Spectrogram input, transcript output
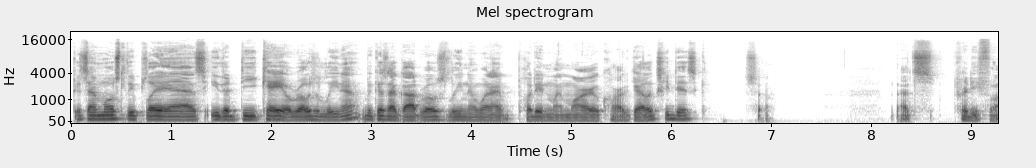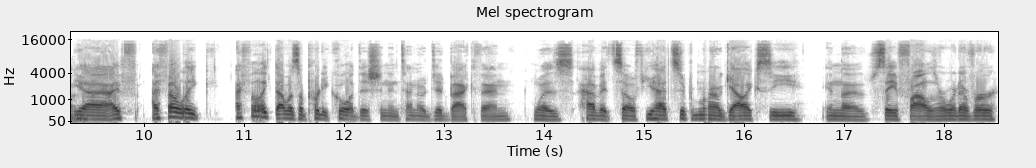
Because I mostly play as either DK or Rosalina, because I got Rosalina when I put in my Mario Kart Galaxy disc. So that's pretty fun. Yeah, I, f- I felt like I felt like that was a pretty cool addition Nintendo did back then was have it so if you had Super Mario Galaxy in the save files or whatever,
